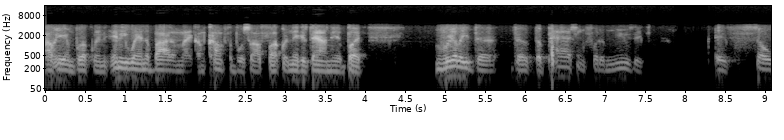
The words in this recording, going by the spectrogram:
out here in Brooklyn, anywhere in the bottom. Like I'm comfortable, so I fuck with niggas down there. But really, the the the passion for the music is so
